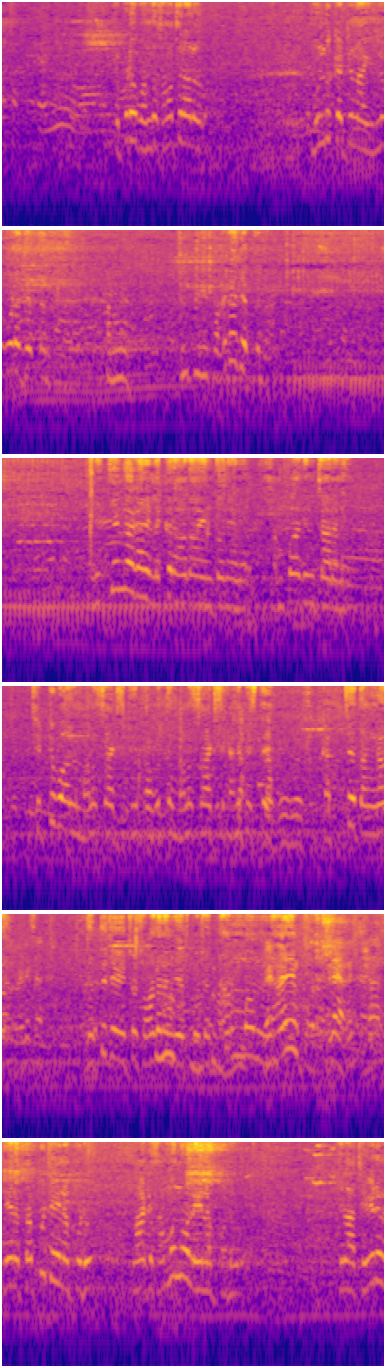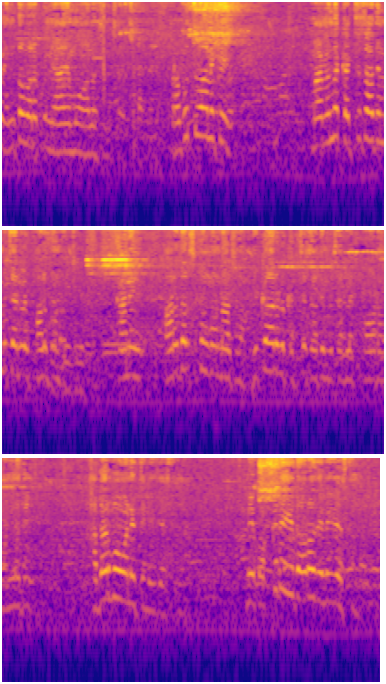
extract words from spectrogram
ఎప్పుడో వంద సంవత్సరాలు ముందు కట్టిన ఇల్లు కూడా చెప్తుంటున్నారు. ఒకటే చెప్తున్నా. నిజంగా కానీ లెక్కర ఆదాయంతో నేను సంపాదించాలని చిట్టు వాళ్ళ మనస్సాక్షికి ప్రభుత్వం మనసాక్షి కనిపిస్తే ఖచ్చితంగా జప్తు చేయొచ్చు స్వాధీనం చేసుకోవచ్చు. ధర్మం న్యాయం కూడా. నేను తప్పు చేయనప్పుడు నాకు సంబంధం లేనప్పుడు ఇలా చేయడం ఎంతవరకు న్యాయమో ఆలోచించాలి ప్రభుత్వానికి మా మీద కక్ష సాధింపు చర్యలకు పాల్గొనవచ్చు కానీ పారదర్శకంగా ఉండాల్సిన అధికారులు కక్ష సాధింపు చర్యలకు పోవడం అన్నది అధర్మం అని తెలియజేస్తున్నారు మీకు ఒక్కటే ఈ ద్వారా తెలియజేస్తున్నారు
